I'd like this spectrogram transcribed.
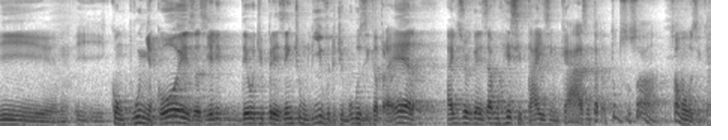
e, e, compunha coisas. E ele deu de presente um livro de música para ela. Aí eles organizavam recitais em casa, então, tudo só, só música.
